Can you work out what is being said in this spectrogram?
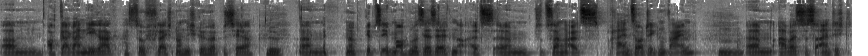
Ähm, auch Gaganega hast du vielleicht noch nicht gehört bisher. Nö. Ähm, ne, Gibt es eben auch nur sehr selten als ähm, sozusagen als reinsortigen Wein. Mhm. Ähm, aber es ist eigentlich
